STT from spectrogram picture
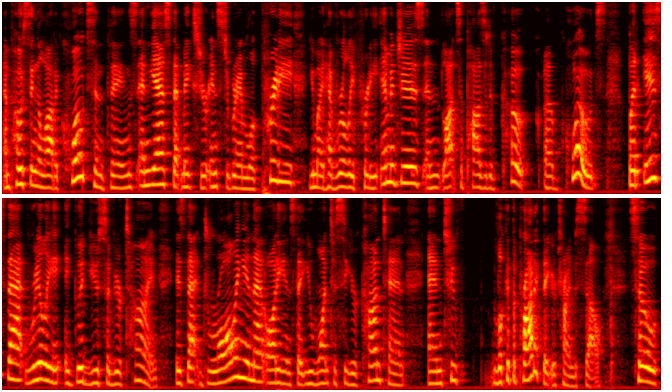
and posting a lot of quotes and things? And yes, that makes your Instagram look pretty. You might have really pretty images and lots of positive uh, quotes, but is that really a good use of your time? Is that drawing in that audience that you want to see your content and to look at the product that you're trying to sell? So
